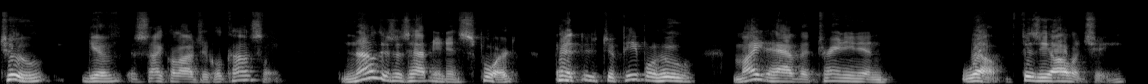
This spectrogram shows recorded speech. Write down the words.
to give psychological counseling. Now this is happening in sport to people who might have a training in, well, physiology,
